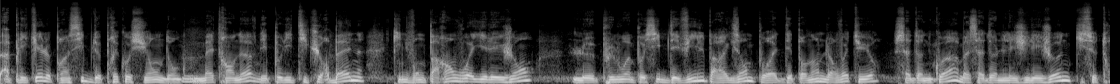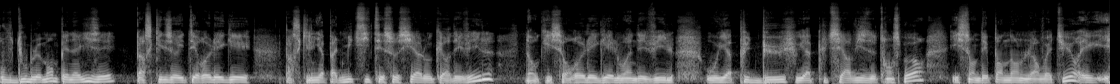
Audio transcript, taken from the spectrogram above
appliquer le principe de précaution. Donc mmh. mettre en œuvre des politiques urbaines qui ne vont pas renvoyer les gens le plus loin possible des villes, par exemple, pour être dépendants de leur voiture. Ça donne quoi? Bah, Ça donne les gilets jaunes qui se trouvent doublement pénalisés parce qu'ils ont été relégués, parce qu'il n'y a pas de mixité sociale au cœur des villes, donc ils sont relégués loin des villes où il n'y a plus de bus, où il n'y a plus de services de transport, ils sont dépendants de leur voiture et,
